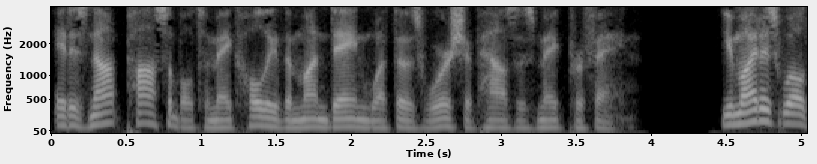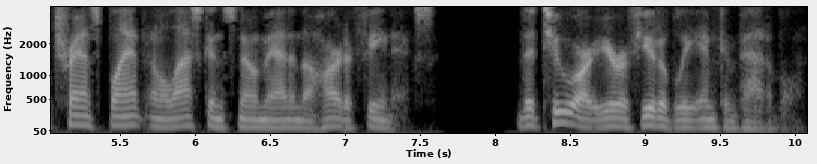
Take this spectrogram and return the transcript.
it is not possible to make holy the mundane what those worship houses make profane. You might as well transplant an Alaskan snowman in the heart of Phoenix. The two are irrefutably incompatible.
